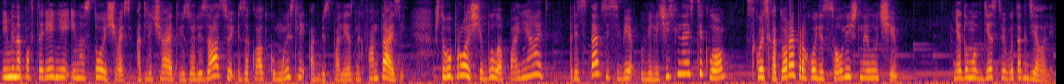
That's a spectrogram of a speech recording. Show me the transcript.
Именно повторение и настойчивость отличают визуализацию и закладку мыслей от бесполезных фантазий. Чтобы проще было понять, представьте себе увеличительное стекло, сквозь которое проходят солнечные лучи. Я думаю, в детстве вы так делали.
